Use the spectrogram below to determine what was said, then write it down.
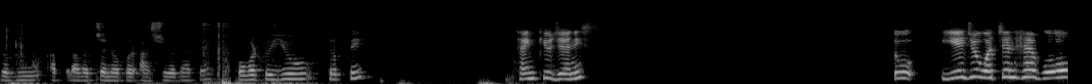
प्रभु अपना वचनों पर आशीर्वाद आपे over to you Tripti. Thank you Janice तो ये जो वचन है वो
